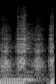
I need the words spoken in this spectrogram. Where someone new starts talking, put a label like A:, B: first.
A: Ha ha ha!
